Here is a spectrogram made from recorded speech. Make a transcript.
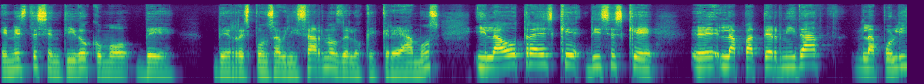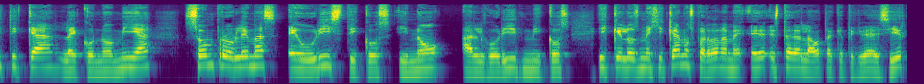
en este sentido como de, de responsabilizarnos de lo que creamos. Y la otra es que dices que eh, la paternidad, la política, la economía son problemas heurísticos y no algorítmicos y que los mexicanos, perdóname, e, esta era la otra que te quería decir,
